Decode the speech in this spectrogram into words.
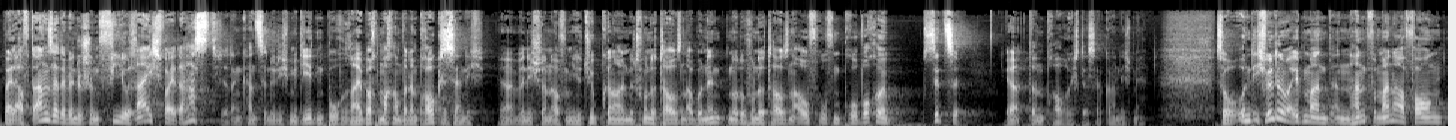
Weil auf der anderen Seite, wenn du schon viel Reichweite hast, ja, dann kannst du natürlich mit jedem Buch Reibach machen, aber dann brauchst du es ja nicht. Ja, wenn ich schon auf dem YouTube-Kanal mit 100.000 Abonnenten oder 100.000 Aufrufen pro Woche sitze, ja, dann brauche ich das ja gar nicht mehr. So, und ich will dir mal eben anhand von meiner Erfahrung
